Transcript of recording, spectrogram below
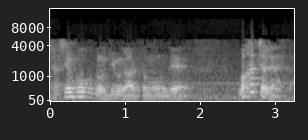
写真報告の義務があると思うんで分かっちゃうじゃないですか。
